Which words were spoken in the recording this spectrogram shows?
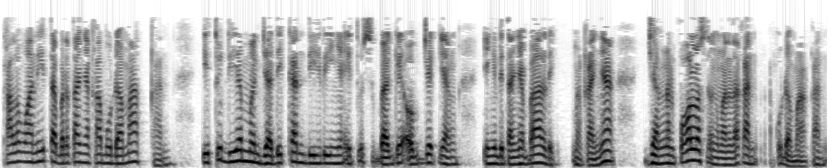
Kalau wanita bertanya kamu udah makan, itu dia menjadikan dirinya itu sebagai objek yang ingin ditanya balik. Makanya jangan polos dengan mengatakan aku udah makan.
